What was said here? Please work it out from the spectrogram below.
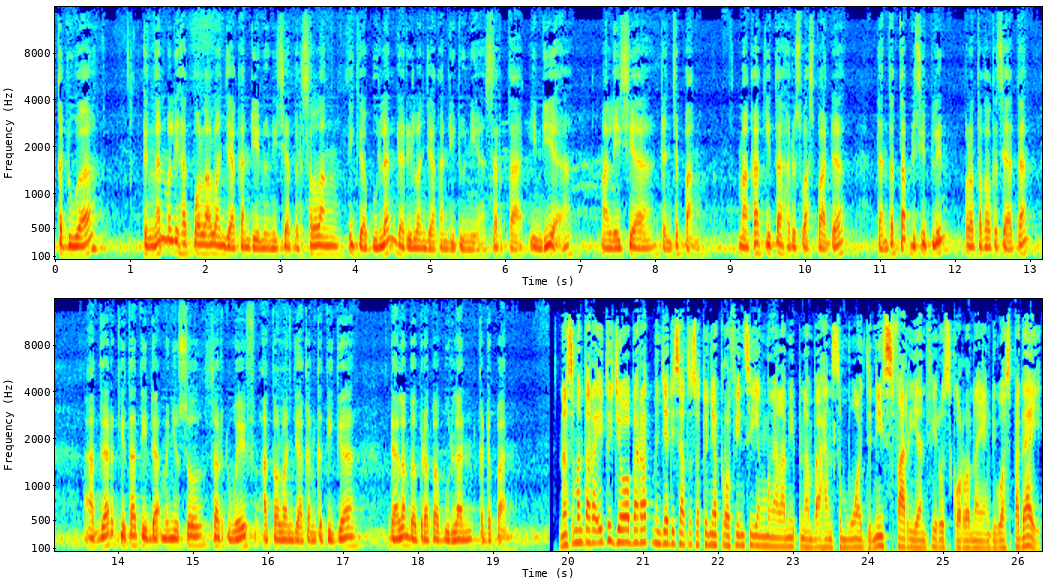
Kedua, dengan melihat pola lonjakan di Indonesia berselang tiga bulan dari lonjakan di dunia, serta India, Malaysia, dan Jepang, maka kita harus waspada dan tetap disiplin protokol kesehatan agar kita tidak menyusul third wave atau lonjakan ketiga dalam beberapa bulan ke depan. Nah, sementara itu Jawa Barat menjadi satu-satunya provinsi yang mengalami penambahan semua jenis varian virus corona yang diwaspadai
